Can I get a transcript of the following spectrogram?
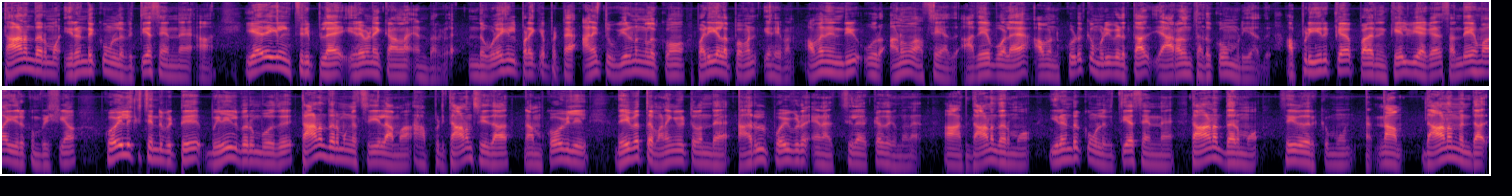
தான தர்மம் இரண்டுக்கும் உள்ள வித்தியாசம் என்ன? ஆ ஏழைகளின் சிரிப்பில் இறைவனை காணலாம் என்பார்கள். இந்த உலகில் படைக்கப்பட்ட அனைத்து உயிரினங்களுக்கும் படியளப்பவன் இறைவன். அவனின்றி ஒரு அணு அசையாது. அதே போல அவன் கொடுக்க முடிவெடுத்தால் யாராலும் தடுக்கவும் முடியாது. அப்படி இருக்க பலரின் கேள்வியாக சந்தேகமாக இருக்கும் விஷயம் கோயிலுக்கு சென்று விட்டு வெளியில் வரும்போது தான தர்மங்கள் செய்யலாமா? அப்படி தானம் செய்தால் நம் கோவிலில் தெய்வத்தை வணங்கிவிட்டு வந்த அருள் போய்விடும் என சிலர் கருதுகின்றனர். ஆ தான தர்மம் இரண்டுக்கும் உள்ள வித்தியாசம் என்ன? தான தர்மம் செய்வதற்கு முன் நாம் தானம் என்றால்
